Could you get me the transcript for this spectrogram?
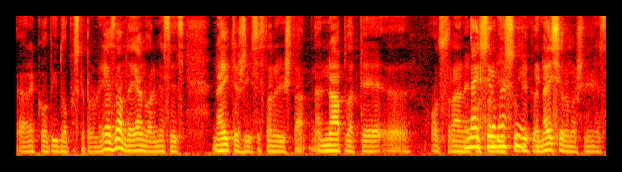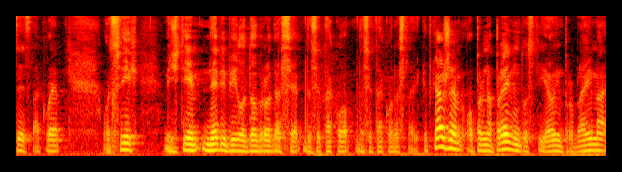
rekao bih, dopuske probleme. Ja znam da je januar mjesec najteži sa stanovišta naplate e, od strane poslovnih subjekta. Najsiromašniji mjesec, tako je, od svih. Međutim, ne bi bilo dobro da se, da se, tako, da se tako nastavi. Kad kažem o prenapregnutosti i ovim problemima,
